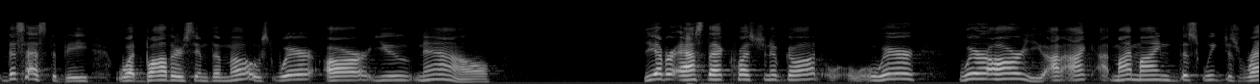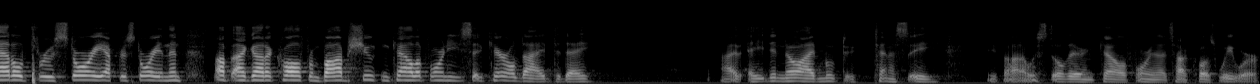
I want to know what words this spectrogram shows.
this has to be what bothers him the most. Where are you now? Do you ever ask that question of God? Where where are you? I, I, my mind this week just rattled through story after story, and then I got a call from Bob Shute in California. He said Carol died today. I, he didn't know I'd moved to Tennessee. He thought I was still there in California. That's how close we were.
